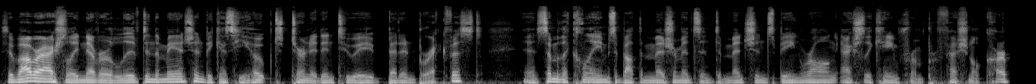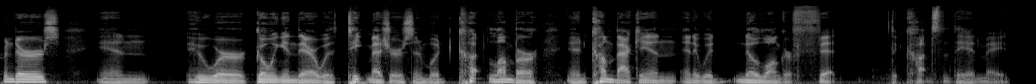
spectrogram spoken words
So Bober actually never lived in the mansion because he hoped to turn it into a bed and breakfast. And some of the claims about the measurements and dimensions being wrong actually came from professional carpenters and who were going in there with tape measures and would cut lumber and come back in and it would no longer fit the cuts that they had made.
